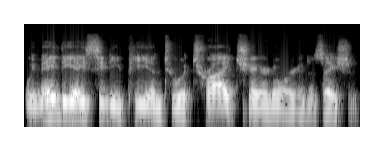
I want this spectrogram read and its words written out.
We made the ACDP into a tri chaired organization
